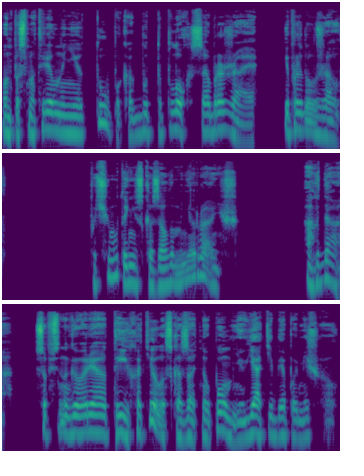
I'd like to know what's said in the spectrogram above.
он посмотрел на нее тупо, как будто плохо соображая, и продолжал. «Почему ты не сказала мне раньше?» «Ах да, собственно говоря, ты и хотела сказать, но помню, я тебе помешал».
